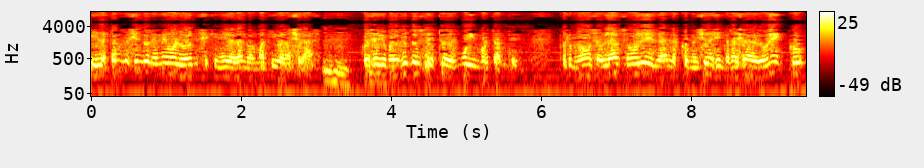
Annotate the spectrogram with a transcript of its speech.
y la estamos haciendo en el mismo lugar que se genera la normativa nacional. Ujú. Cosa que para nosotros esto es muy importante. Por ejemplo, vamos a hablar sobre la- las convenciones internacionales de la UNESCO,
